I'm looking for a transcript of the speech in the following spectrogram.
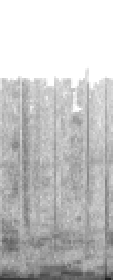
need to do more than just.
